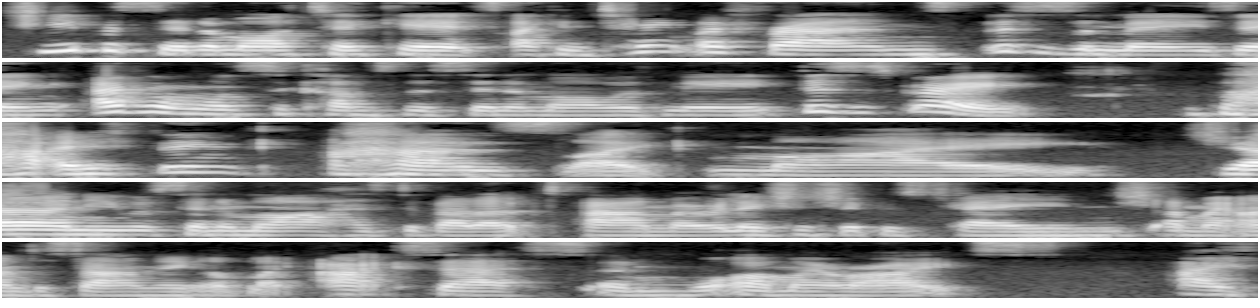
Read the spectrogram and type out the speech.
Cheaper cinema tickets. I can take my friends. This is amazing. Everyone wants to come to the cinema with me. This is great. But I think as like my journey with cinema has developed and my relationship has changed and my understanding of like access and what are my rights, I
